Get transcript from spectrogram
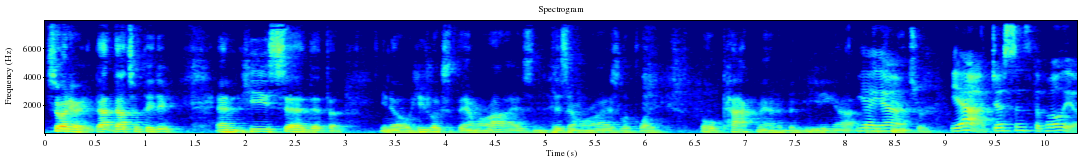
so anyway, that that's what they do, and he said that the you know, he looks at the MRIs and his MRIs look like little Pac-Man had been eating at Yeah, the yeah. cancer. Yeah, just since the polio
